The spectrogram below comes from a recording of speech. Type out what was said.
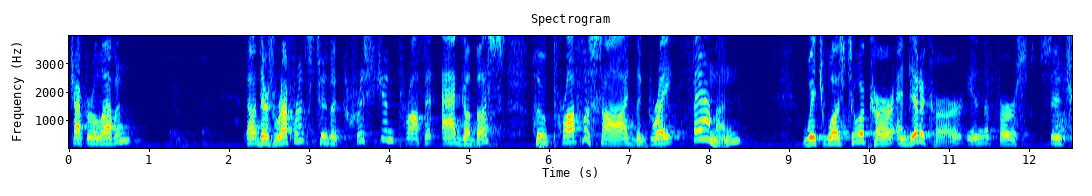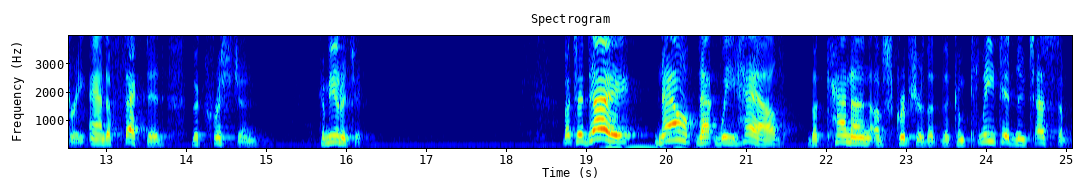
chapter 11, uh, there's reference to the Christian prophet Agabus, who prophesied the great famine which was to occur and did occur in the first century and affected the Christian community. But today, now that we have the canon of Scripture, the, the completed New Testament,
